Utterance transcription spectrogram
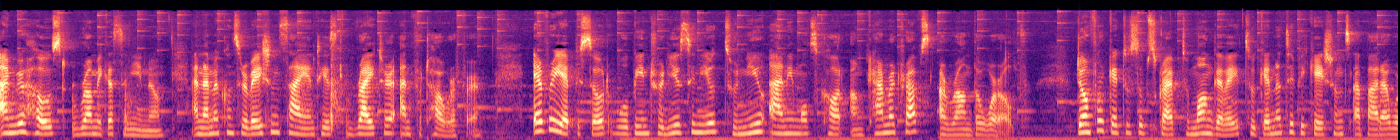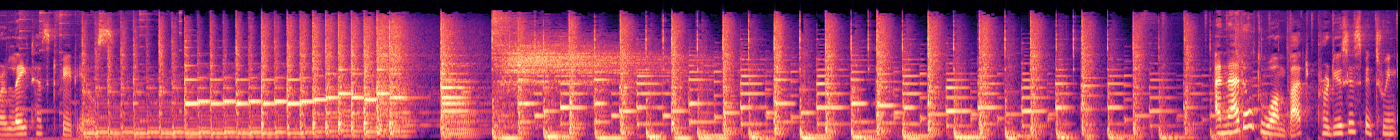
I'm your host, Romi Castagnino, and I'm a conservation scientist, writer, and photographer. Every episode we'll be introducing you to new animals caught on camera traps around the world. Don't forget to subscribe to Mongabay to get notifications about our latest videos. An adult wombat produces between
